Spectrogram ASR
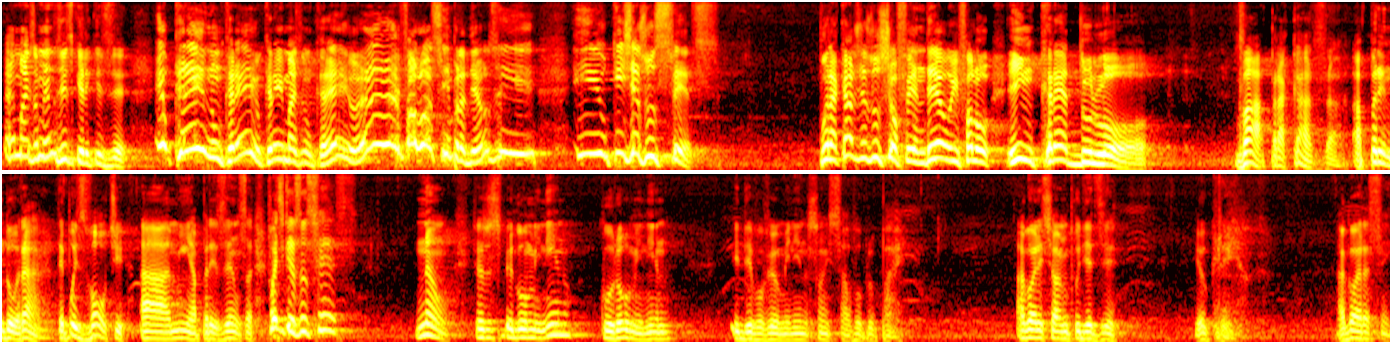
É mais ou menos isso que ele quis dizer. Eu creio, não creio, creio, mas não creio. Ele falou assim para Deus e, e o que Jesus fez? Por acaso Jesus se ofendeu e falou, incrédulo, vá para casa, aprenda a orar, depois volte à minha presença. Foi isso que Jesus fez. Não, Jesus pegou o menino, curou o menino e devolveu o menino são e salvo para o pai. Agora esse homem podia dizer: Eu creio. Agora sim.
